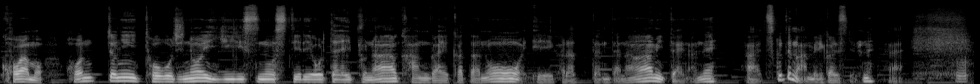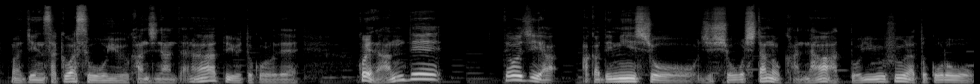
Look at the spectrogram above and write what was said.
これはもう本当に当時のイギリスのステレオタイプな考え方の映画だったんだな、みたいなね。はい。作ってるのはアメリカですけどね。はい。まあ、原作はそういう感じなんだな、というところで、これなんで当時アカデミー賞を受賞したのかな、というふうなところを、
